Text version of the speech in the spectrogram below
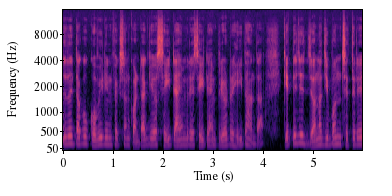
ଯଦି ତାକୁ କୋଭିଡ଼ ଇନଫେକ୍ସନ୍ କଣ୍ଟାକ୍ଟିଓ ସେଇ ଟାଇମ୍ରେ ସେଇ ଟାଇମ୍ ପିରିୟଡ଼ରେ ହେଇଥାନ୍ତା କେତେ ଯେ ଜନଜୀବନ ସେଥିରେ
